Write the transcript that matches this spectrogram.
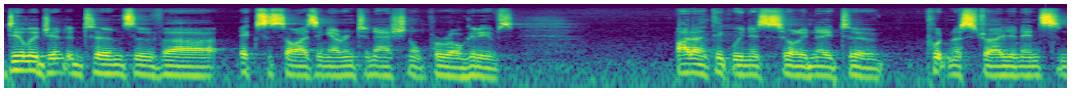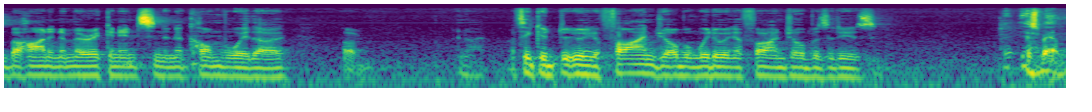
diligent in terms of uh, exercising our international prerogatives. I don't think we necessarily need to put an Australian ensign behind an American ensign in a convoy, though. I, you know, I think you're doing a fine job, and we're doing a fine job as it is. Yes, ma'am.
